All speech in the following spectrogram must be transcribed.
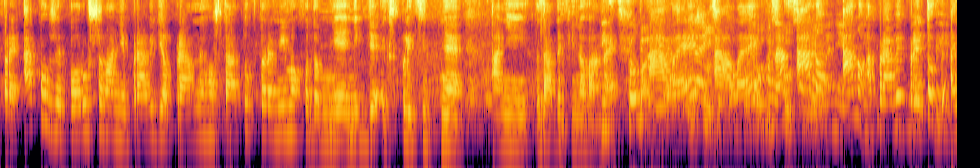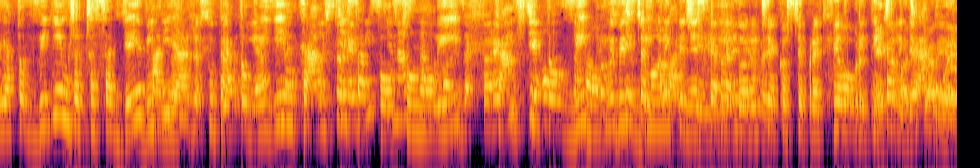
pre akože porušovanie pravidel právneho štátu, ktoré mimochodom nie je nikde explicitne ani zadefinované. Ale, ale, áno, áno, a práve preto, a ja to vidím, že čo sa deje, pani ja to vidím, kam ste sa posunuli, kam ste to vy Mohli by ste Monike neskákať do reči, ako ste pred chvíľou vytýkali. Ďakujem.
